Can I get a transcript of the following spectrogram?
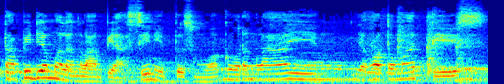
Tapi dia malah ngelampiasin itu semua ke orang lain yang otomatis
